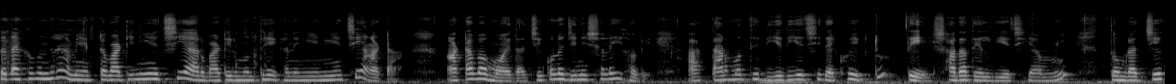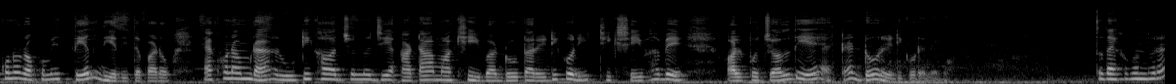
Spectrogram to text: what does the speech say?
তো দেখো বন্ধুরা, আমি একটা বাটি নিয়েছি আর বাটির মধ্যে এখানে নিয়ে নিয়েছি আটা। আটা বা ময়দা, যে কোনো জিনিস হলেই হবে। আর তার মধ্যে দিয়ে দিয়েছি দেখো একটু তেল, সাদা তেল দিয়েছি আমি। তোমরা যে কোনো রকমের তেল দিয়ে দিতে পারো। এখন আমরা রুটি খাওয়ার জন্য যে আটা মাখি বা ডোটা রেডি করি, ঠিক সেইভাবে অল্প জল দিয়ে একটা ডো রেডি করে নেব। তো দেখো বন্ধুরা,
